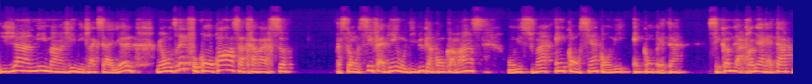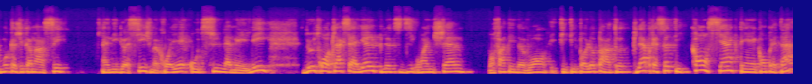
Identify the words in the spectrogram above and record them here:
j'en ai mangé des claques à gueule, mais on dirait qu'il faut qu'on passe à travers ça. Parce qu'on le sait, Fabien, au début, quand on commence, on est souvent inconscient qu'on est incompétent. C'est comme la première étape. Moi, que j'ai commencé à négocier, je me croyais au-dessus de la mêlée. Deux, trois claques à gueule, puis là, tu dis, ouais, Michel, va faire tes devoirs. Tu n'es pas là pantoute. Puis là, après ça, tu es conscient que tu es incompétent.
